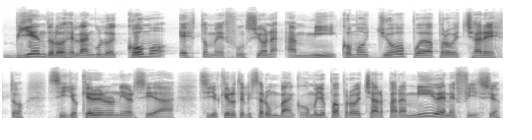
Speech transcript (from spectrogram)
viéndolo desde el ángulo de cómo esto me funciona a mí, cómo yo puedo aprovechar esto si yo quiero ir a la universidad, si yo quiero utilizar un banco, cómo yo puedo aprovechar para mi beneficio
